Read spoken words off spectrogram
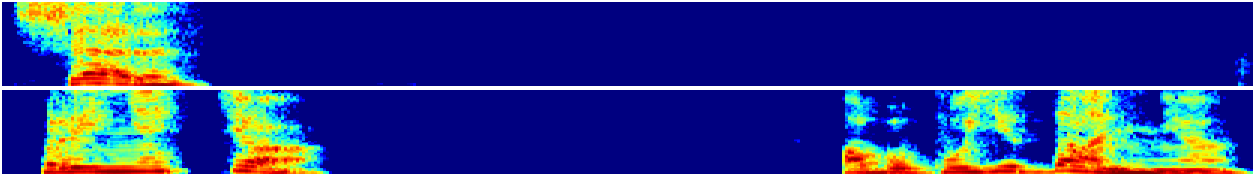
через прийняття або поїдання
